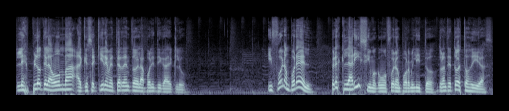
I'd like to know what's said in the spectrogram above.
le explote la bomba al que se quiere meter dentro de la política del club. Y fueron por él. Pero es clarísimo cómo fueron por Milito durante todos estos días.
